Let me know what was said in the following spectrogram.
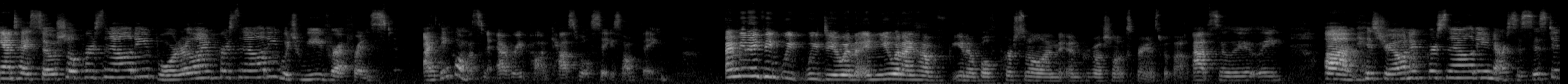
Antisocial personality, borderline personality, which we've referenced. I think almost in every podcast we'll say something. I mean, I think we, we do, and, and you and I have, you know, both personal and, and professional experience with that. Absolutely. Um, histrionic personality, narcissistic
